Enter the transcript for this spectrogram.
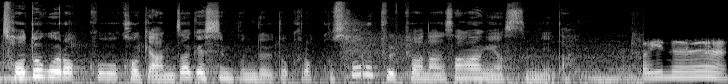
저도 그렇고 거기 앉아 계신 분들도 그렇고 서로 불편한 상황이었습니다. 저희는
